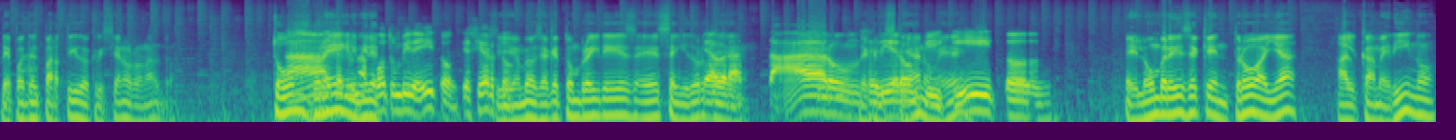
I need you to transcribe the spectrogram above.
después del partido de Cristiano Ronaldo. Tom ah, Brady, una mire. foto, un videíto, sí, es cierto. Sí, hombre, o sea que Tom Brady es, es seguidor Se de, abrazaron, de se dieron ¿eh? piquitos. El hombre dice que entró allá al camerino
